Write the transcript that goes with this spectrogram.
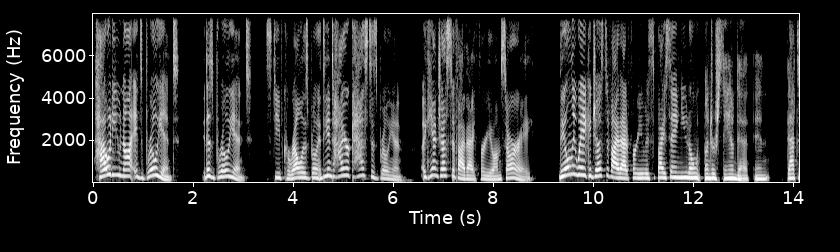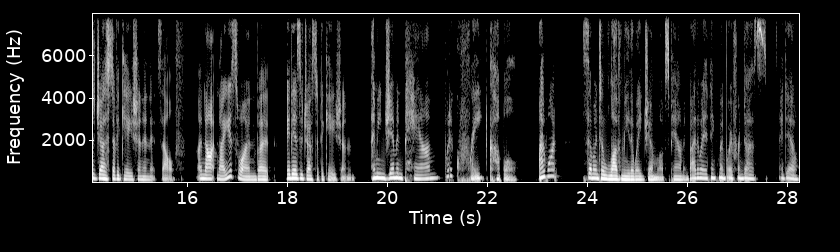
How do you not? It's brilliant. It is brilliant. Steve Carell is brilliant. The entire cast is brilliant. I can't justify that for you. I'm sorry. The only way I could justify that for you is by saying you don't understand it. And that's a justification in itself. A not nice one, but it is a justification. I mean, Jim and Pam, what a great couple. I want someone to love me the way Jim loves Pam. And by the way, I think my boyfriend does. I do.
